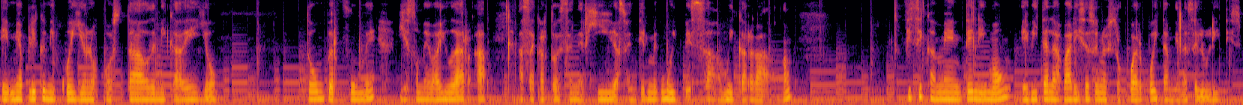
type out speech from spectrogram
Eh, me aplico en mi cuello, en los costados de mi cabello, todo un perfume y eso me va a ayudar a, a sacar toda esa energía, a sentirme muy pesada, muy cargada, ¿no? Físicamente, el limón evita las varices en nuestro cuerpo y también la celulitis.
